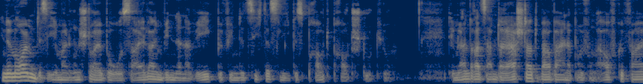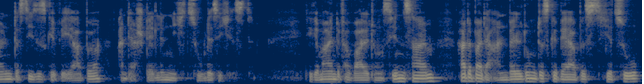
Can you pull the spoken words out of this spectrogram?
In den Räumen des ehemaligen Steuerbüros Seiler im Winderner Weg befindet sich das Liebesbraut-Brautstudio. Dem Landratsamt Rastatt war bei einer Prüfung aufgefallen, dass dieses Gewerbe an der Stelle nicht zulässig ist. Die Gemeindeverwaltung Sinsheim hatte bei der Anmeldung des Gewerbes hierzu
